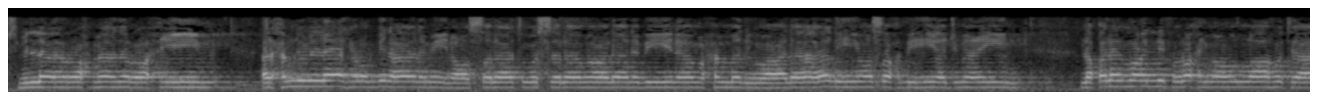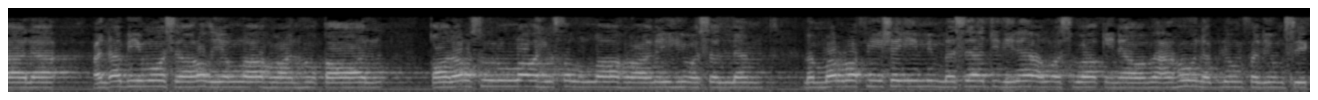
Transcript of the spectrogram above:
بسم الله الرحمن الرحيم. الحمد لله رب العالمين والصلاة والسلام على نبينا محمد وعلى آله وصحبه أجمعين. نقل المؤلف رحمه الله تعالى عن أبي موسى رضي الله عنه قال قال رسول الله صلى الله عليه وسلم من مر في شيء من مساجدنا أو أسواقنا ومعه نبل فليمسك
